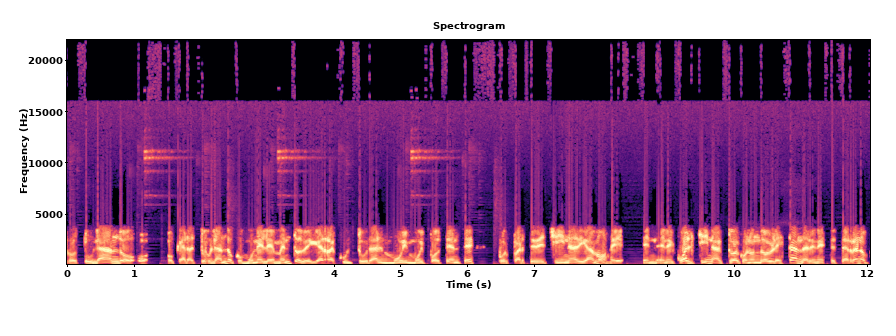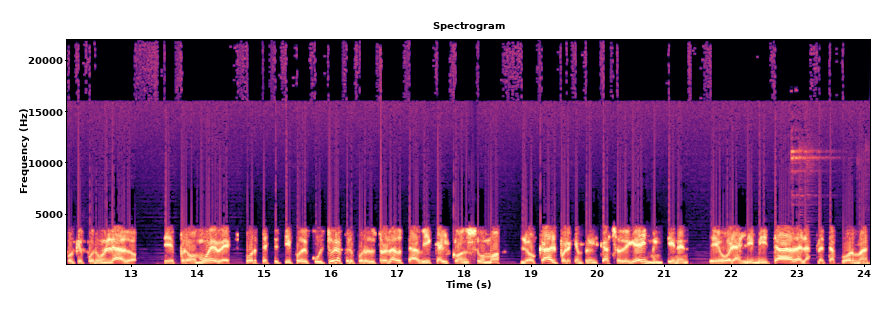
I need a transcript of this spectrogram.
rotulando o, o caratulando como un elemento de guerra cultural muy, muy potente por parte de China, digamos, en, en el cual China actúa con un doble estándar en este terreno, porque por un lado, promueve, exporta este tipo de cultura, pero por otro lado tabica el consumo local. Por ejemplo, en el caso de gaming tienen eh, horas limitadas, las plataformas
